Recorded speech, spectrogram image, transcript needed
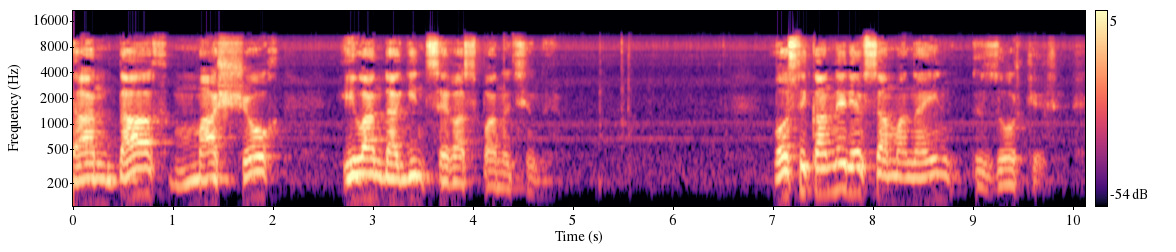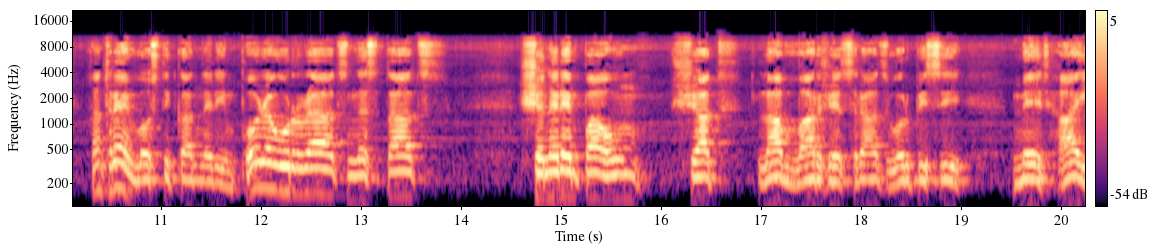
դանդաղ մաշող հիվանդագին ցեղասպանություն է ոստիկաններ եւ սամանային զորքեր խնդրեմ ոստիկաններին փորը ուռած նստած շներ են պահում շատ լավ վարժեցրած որպիսի մեր հայ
